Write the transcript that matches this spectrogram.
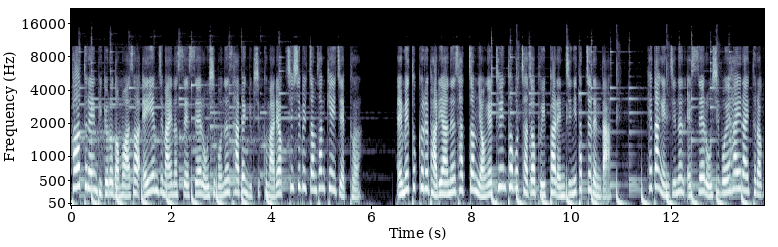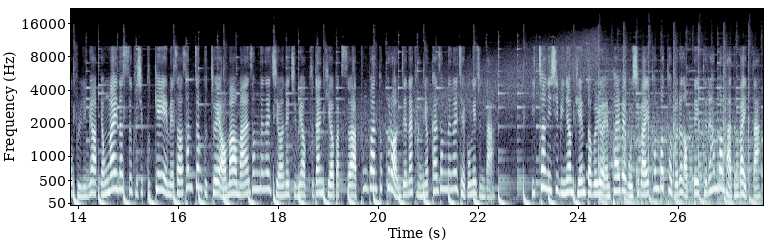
파워트레인 비교로 넘어와서 AMG-SL55는 469마력 71.3kgf. M의 토크를 발휘하는 4.0L 트윈 터보차저 V8 엔진이 탑재된다. 해당 엔진은 SL55의 하이라이트라고 불리며 0-99km에서 3.9초의 어마어마한 성능을 지원해주며 9단 기어박스와 풍부한 토크로 언제나 강력한 성능을 제공해준다. 2022년 BMW M850i 컨버터블은 업데이트를 한 번 받은 바 있다.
